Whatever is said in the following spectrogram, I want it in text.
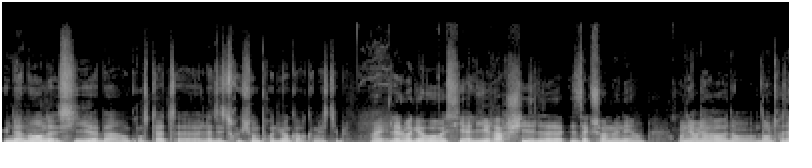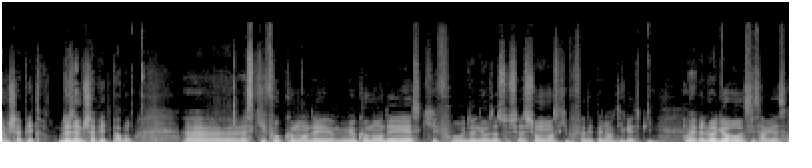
une amende si euh, ben, on constate euh, la destruction de produits encore comestibles. la loi Garot aussi, elle hiérarchise les, actions à mener. Hein. On y reviendra dans, le troisième chapitre, deuxième chapitre, pardon. Euh, est-ce qu'il faut commander, mieux commander? Est-ce qu'il faut donner aux associations? Est-ce qu'il faut faire des paniers anti-gaspi La loi Garot aussi servi à ça.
